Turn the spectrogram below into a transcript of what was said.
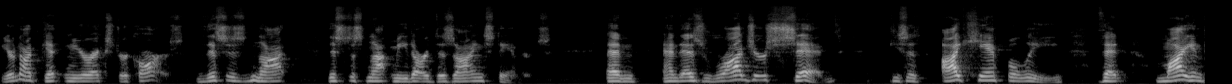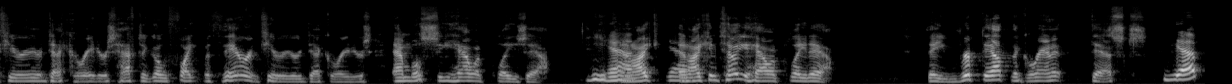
"You're not getting your extra cars. This is not. This does not meet our design standards." And and as Roger said, he says, "I can't believe that my interior decorators have to go fight with their interior decorators and we'll see how it plays out yeah. and i yeah. and i can tell you how it played out they ripped out the granite desks yep.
